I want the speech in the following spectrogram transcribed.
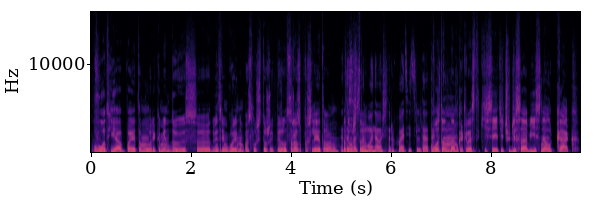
Вот я поэтому рекомендую с э, Дмитрием Гориным послушать тоже эпизод сразу после этого. Это, потому собственно, что мой научный руководитель, да. вот что- он нам как раз-таки все эти чудеса объяснял, как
